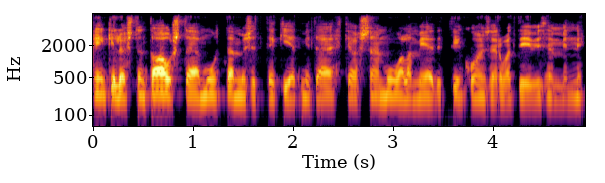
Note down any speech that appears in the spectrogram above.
henkilöstön tausta ja muut tämmöiset tekijät, mitä ehkä jossain muualla mietittiin konservatiivisemmin, niin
